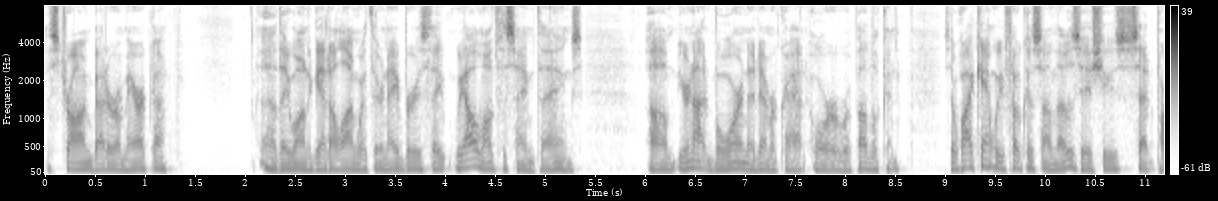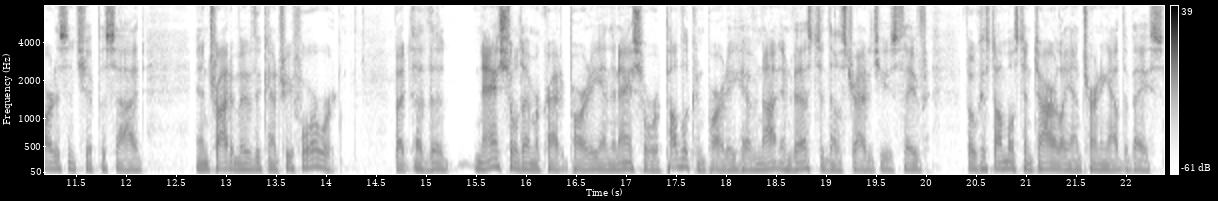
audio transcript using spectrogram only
a strong, better America. Uh, they want to get along with their neighbors. They, we all want the same things. Um, you're not born a Democrat or a Republican. So why can't we focus on those issues, set partisanship aside, and try to move the country forward? But uh, the National Democratic Party and the National Republican Party have not invested in those strategies. They've focused almost entirely on turning out the base.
